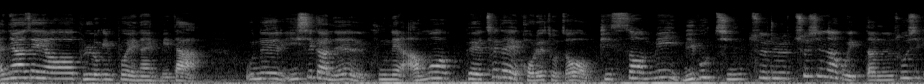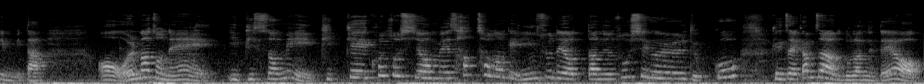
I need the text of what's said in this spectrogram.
안녕하세요. 블록인포 에나입니다. 오늘 이 시간은 국내 암호화폐 최대 거래소죠. 빗썸이 미국 진출을 추진하고 있다는 소식입니다. 어, 얼마 전에 이 빗썸이 BK 컨소시엄에 4천억에 인수되었다는 소식을 듣고 굉장히 깜짝 놀랐는데요.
